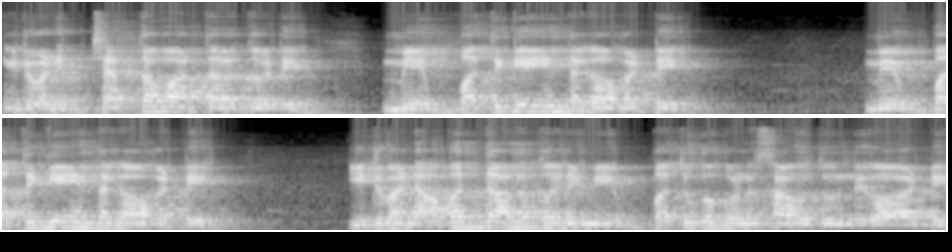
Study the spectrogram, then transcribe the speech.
ఇటువంటి చెత్త వార్తలతోటి మీ బతికే ఇంత కాబట్టి మీ బతికే ఇంత కాబట్టి ఇటువంటి అబద్ధాలతోనే మీ బతుకు కొనసాగుతుంది కాబట్టి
